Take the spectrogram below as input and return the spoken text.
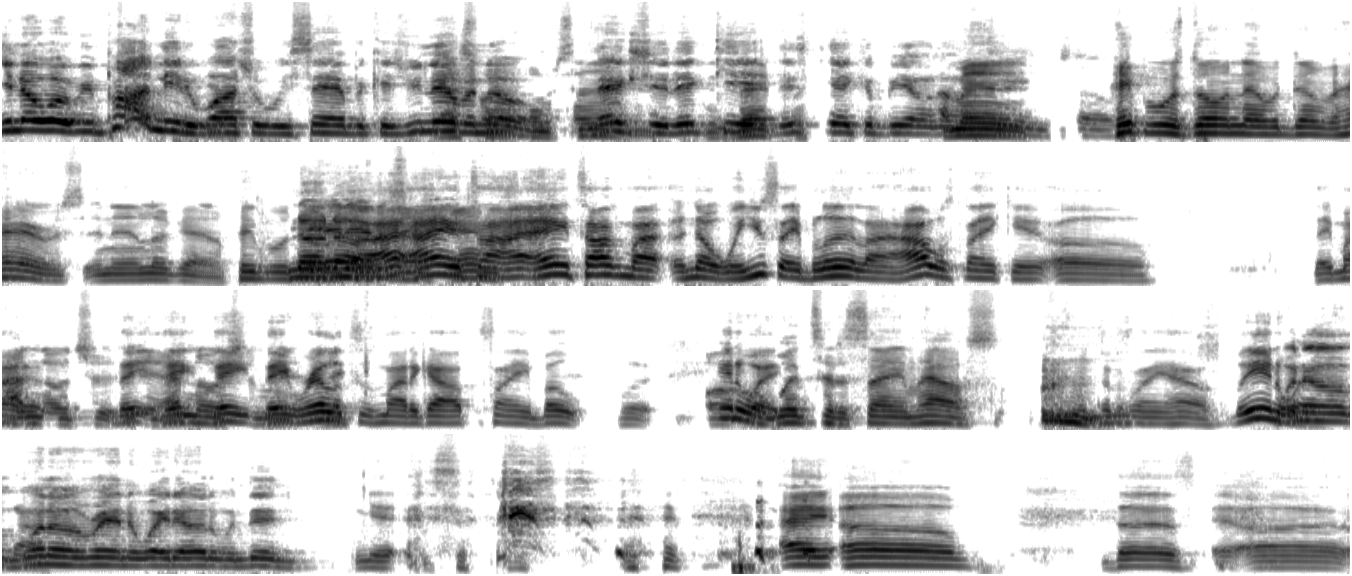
you know what? We probably need to watch what we're saying because you never That's know. Next year, this kid, Exactly. this kid could be on I our mean, team. So People was doing that with Denver Harris, and then look at him. People no, no, I, I ain't. Ta- I ain't talking about. No, when you say bloodline, I was thinking. Uh, they might. I know what you- They yeah, I they know what they, they meant. They- relatives might have got out the same boat, but Or- or anyway. went to the same house. went to the same house. But anyway, one of them, nah. one of them ran away, the other one didn't. Yeah. hey, um, does uh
